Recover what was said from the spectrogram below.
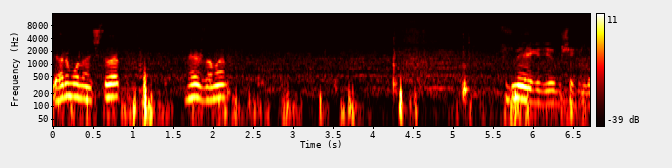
Yarım olan çıtalar her zaman süzmeye gidiyor bu şekilde.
